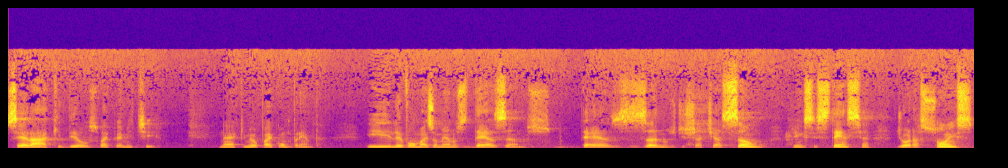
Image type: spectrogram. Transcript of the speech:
será que Deus vai permitir né, que meu pai compreenda? E levou mais ou menos dez anos. Dez anos de chateação, de insistência, de orações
